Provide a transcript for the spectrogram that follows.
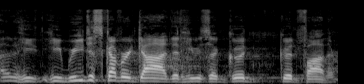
uh, he, he rediscovered God, that he was a good, good father.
